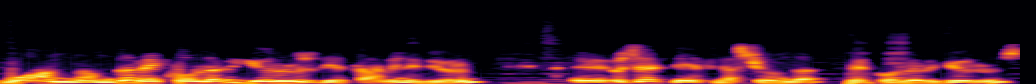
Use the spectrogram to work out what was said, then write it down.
bu anlamda rekorları görürüz diye tahmin ediyorum. Ee, özellikle enflasyonda rekorları görürüz.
